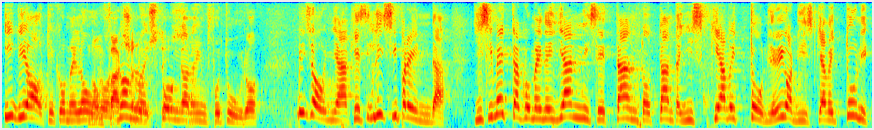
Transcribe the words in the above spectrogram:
idioti come loro Non non, lo espongano stesso. in futuro, bisogna che lì si prenda gli si metta come negli anni 70-80 gli schiavettoni, ti ricordi gli schiavettoni,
